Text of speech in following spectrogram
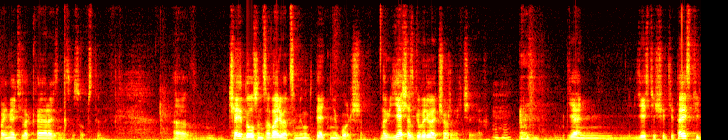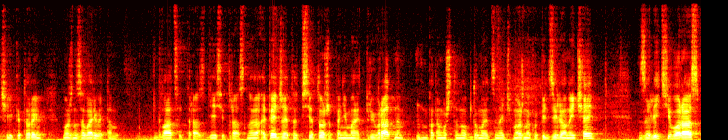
поймете, какая разница, собственно. Э, Чай должен завариваться минут 5, не больше. Ну, я сейчас говорю о черных чаях. Я, н- есть еще китайский чай, который можно заваривать там 20 раз, 10 раз. Но опять же, это все тоже понимают превратно, потому что, ну, думают, значит, можно купить зеленый чай, залить его раз,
